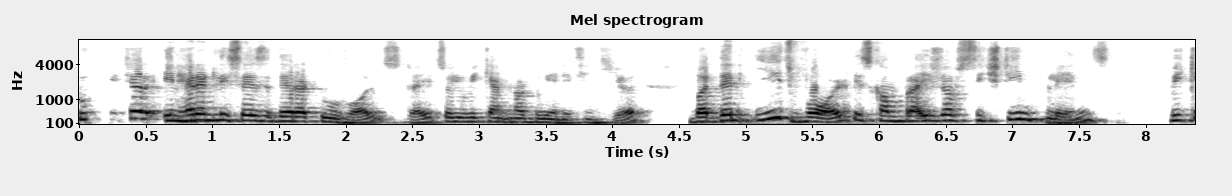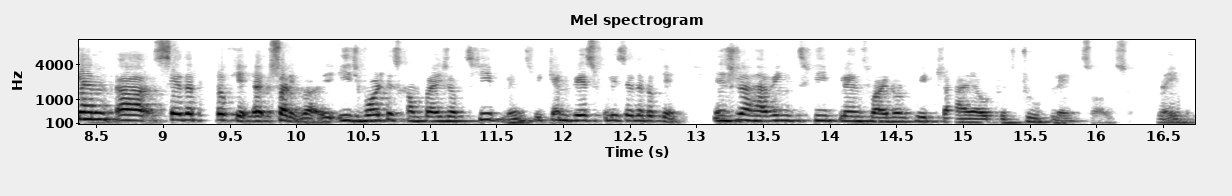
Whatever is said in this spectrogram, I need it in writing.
two feature inherently says there are two vaults, right? So we cannot do anything here. But then each vault is comprised of 16 planes. We can uh, say that okay uh, sorry uh, each vault is comprised of three planes. We can gracefully say that okay instead of having three planes why don't we try out with two planes also right?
